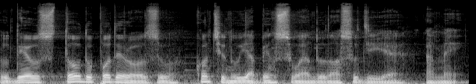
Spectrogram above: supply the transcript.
o Deus Todo-Poderoso, continue abençoando o nosso dia. Amém.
